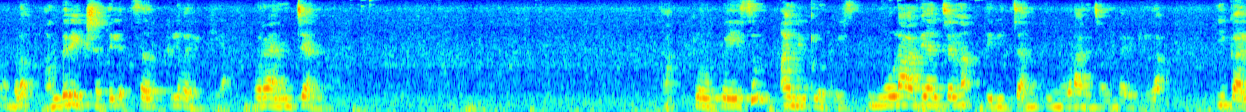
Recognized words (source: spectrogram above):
നമ്മൾ അന്തരീക്ഷത്തിൽ സർക്കിൾ വരയ്ക്കുക. ഒരു അഞ്ചെണ്ണം ക്ലോക്ക് വൈസും ആന്റി ക്ലോക്ക് വൈസും ഇങ്ങോട്ട് ആദ്യം അഞ്ചെണ്ണം തിരിച്ച് ഇങ്ങോട്ട് അഞ്ചെണ്ണം വരയ്ക്കുക. ഈ കാൽ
